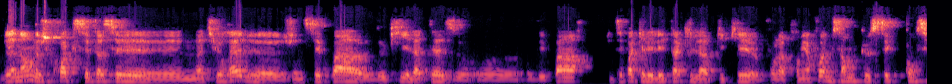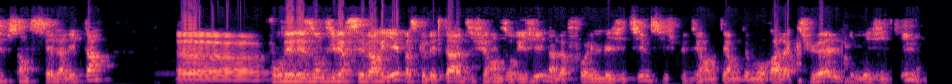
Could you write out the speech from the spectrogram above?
Bien non, mais je crois que c'est assez naturel. Je ne sais pas de qui est la thèse au, au départ. Je ne sais pas quel est l'État qui l'a appliqué pour la première fois. Il me semble que c'est consubstantiel à l'État. Euh, pour des raisons diverses et variées, parce que l'État a différentes origines, à la fois illégitimes, si je puis dire en termes de morale actuelle, illégitimes,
